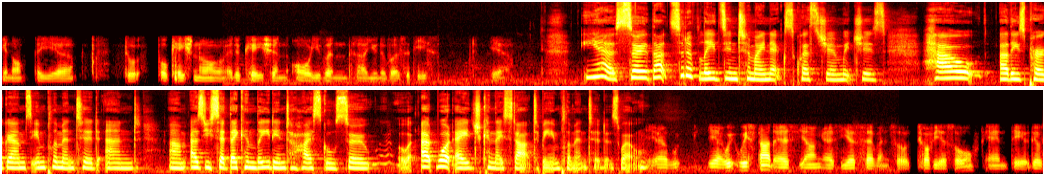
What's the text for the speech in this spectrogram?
you know the to vocational education or even universities yeah. Yeah so that sort of leads into my next question which is how are these programs implemented? And um, as you said they can lead into high school so at what age can they start to be implemented as well? Yeah yeah, we, we start as young as year seven, so 12 years old, and they, they'll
